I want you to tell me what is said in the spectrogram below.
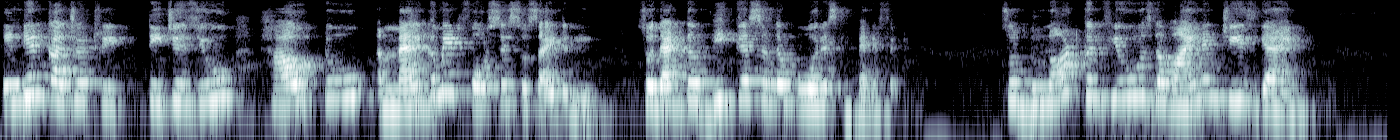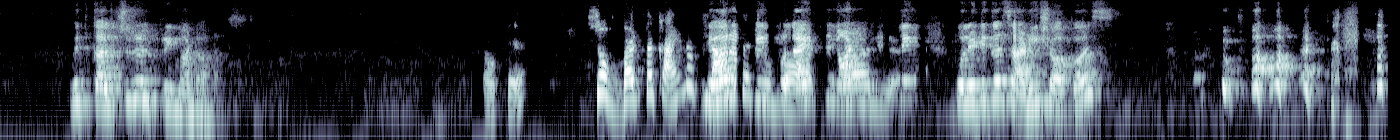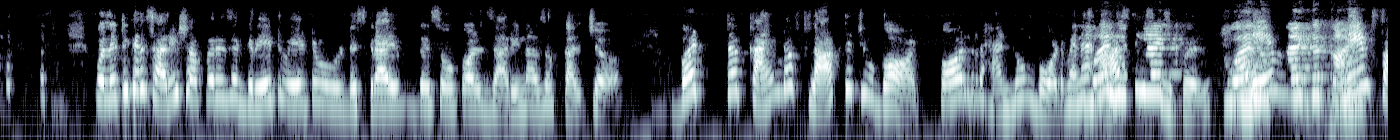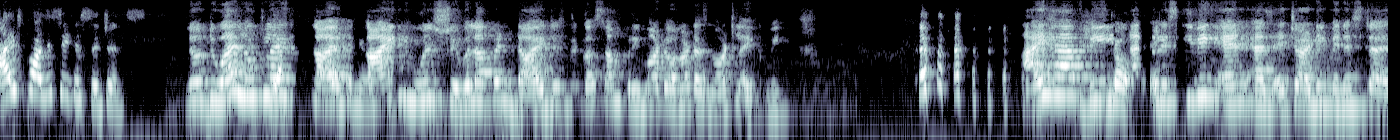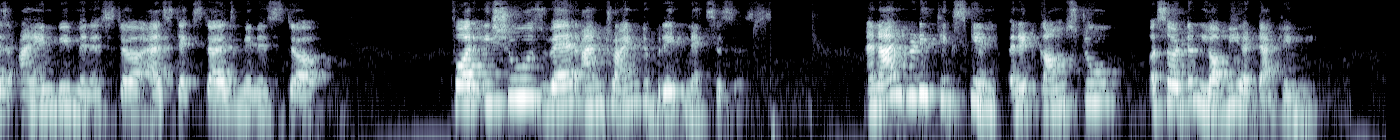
Indian culture treat, teaches you how to amalgamate forces societally so that the weakest and the poorest benefit. So do not confuse the wine and cheese gang with cultural prima donnas. Okay. So, but the kind of Here flack I'm that you being got, polite and not or- political sari shoppers. political sari shopper is a great way to describe the so-called zarinas of culture. But the kind of flack that you got for handloom board, when I I asked these like- people, Do I Name- like the kind? name five policy decisions. No, do I look like the ki- kind who will shrivel up and die just because some prima donna does not like me? I have been No, at the receiving end as HRD minister, as I&B minister, as textiles minister for issues where I'm trying to break nexuses. And I'm pretty thick skinned hmm. when it comes to a certain lobby attacking me.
